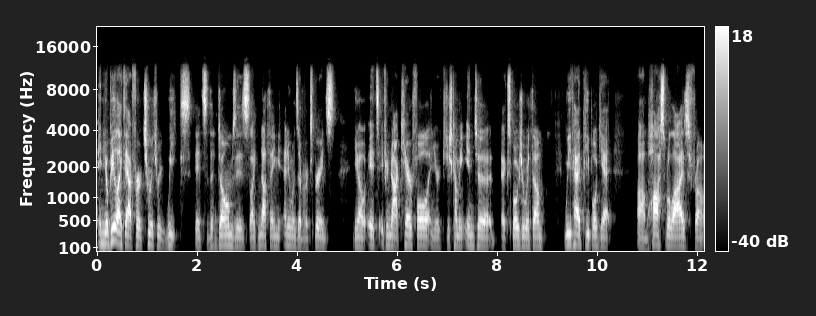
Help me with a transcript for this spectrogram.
and you'll be like that for two or three weeks. It's the DOMS is like nothing anyone's ever experienced. You know, it's if you're not careful and you're just coming into exposure with them. We've had people get um, hospitalized from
